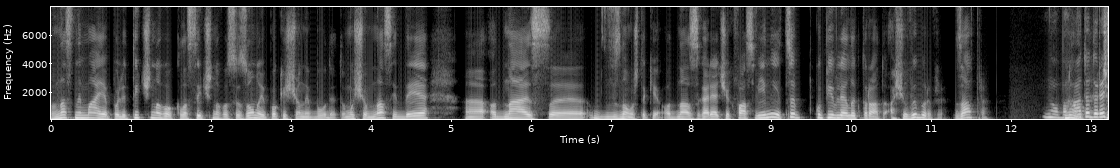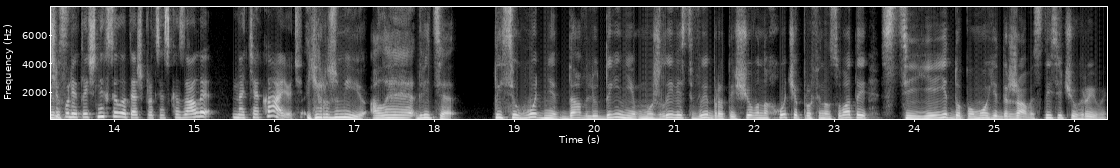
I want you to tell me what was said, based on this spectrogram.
В нас немає політичного класичного сезону і поки що не буде, тому що в нас іде. е, Одна з е, знову ж таки, одна з гарячих фаз війни це купівля електорату. А що вибори вже завтра? Ну багато, Ну, до речі, через- політичних сил теж про це сказали. Натякають. Я розумію, але дивіться, ти сьогодні дав людині можливість вибрати, що вона хоче профінансувати з цієї допомоги держави з тисячу гривень.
